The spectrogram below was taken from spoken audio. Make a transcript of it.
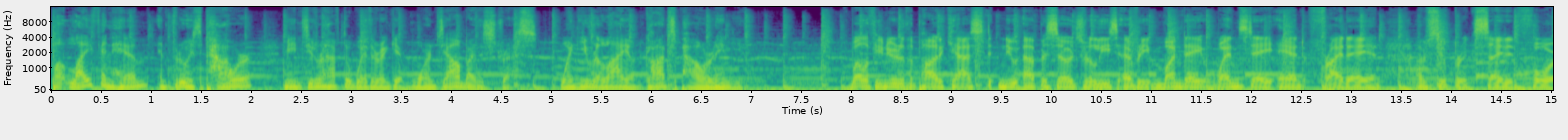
but life in Him and through His power means you don't have to wither and get worn down by the stress when you rely on God's power in you. Well, if you're new to the podcast, new episodes release every Monday, Wednesday, and Friday. And I'm super excited for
